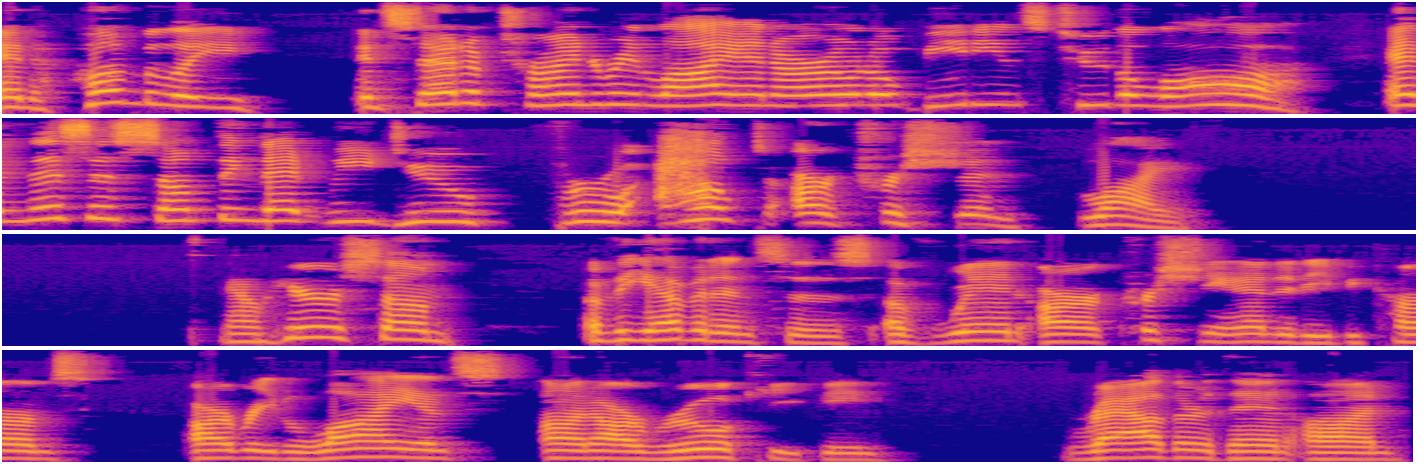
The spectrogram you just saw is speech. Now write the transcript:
and humbly instead of trying to rely on our own obedience to the law. And this is something that we do throughout our Christian life. Now, here are some of the evidences of when our Christianity becomes our reliance on our rule keeping rather than on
